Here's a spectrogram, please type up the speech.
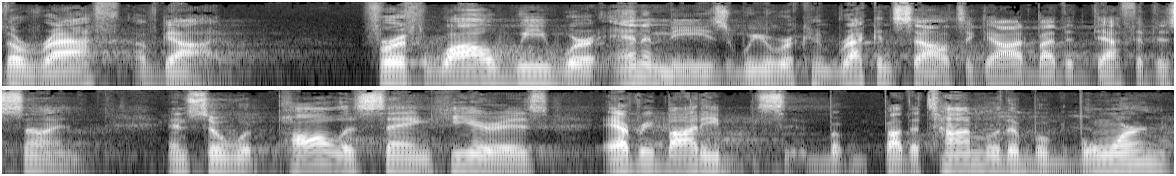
the wrath of God. For if while we were enemies, we were reconciled to God by the death of his son. And so, what Paul is saying here is everybody, by the time they were born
